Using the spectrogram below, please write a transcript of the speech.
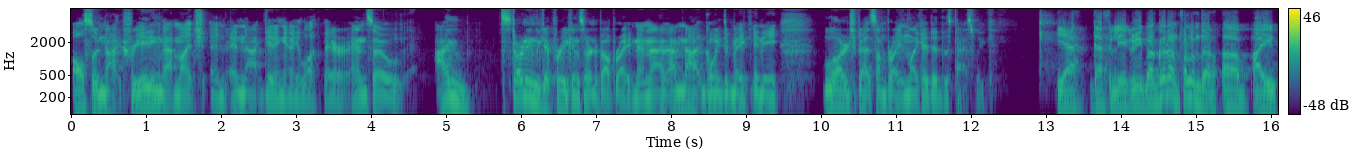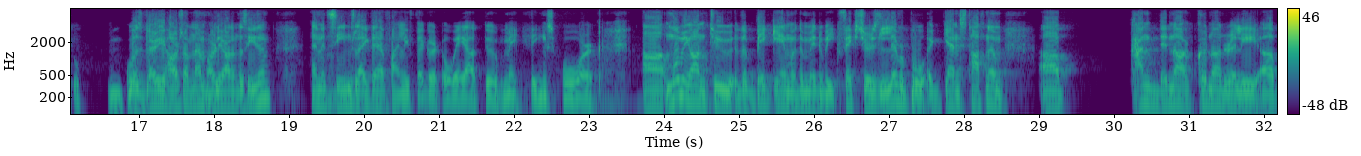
also not creating that much and and not getting any luck there. And so I'm starting to get pretty concerned about Brighton, and I, I'm not going to make any large bets on Brighton like I did this past week. Yeah, definitely agree. But good on Fulham though. Uh, I was very harsh on them early on in the season, and it seems like they have finally figured a way out to make things work. Uh, moving on to the big game of the midweek fixtures, Liverpool against Tottenham. Uh, kind did not could not really uh,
